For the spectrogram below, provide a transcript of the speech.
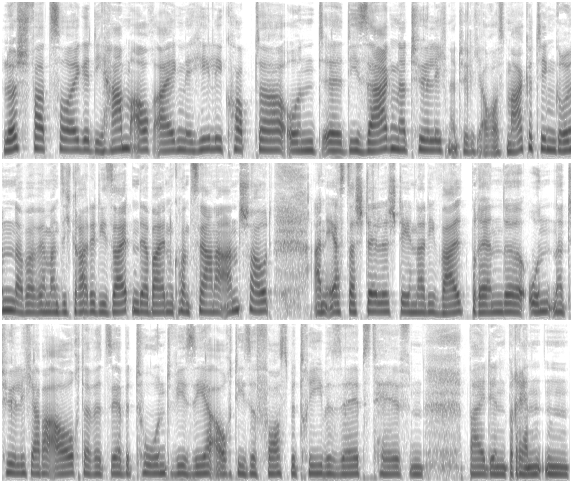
Löschfahrzeuge, die haben auch eigene Helikopter und äh, die sagen natürlich, natürlich auch aus Marketinggründen, aber wenn man sich gerade die Seiten der beiden Konzerne anschaut, an erster Stelle stehen da die Waldbrände und natürlich aber auch, da wird sehr betont, wie sehr auch diese Forstbetriebe selbst helfen, bei den Bränden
